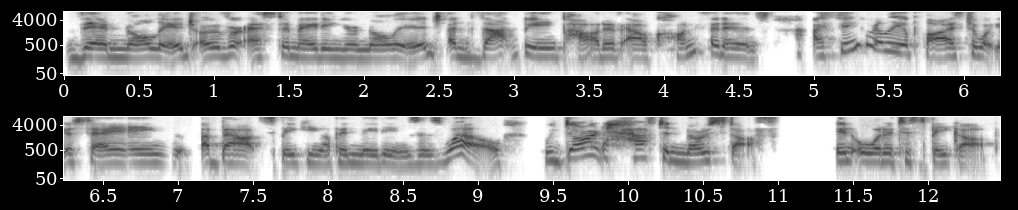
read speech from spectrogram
their knowledge, overestimating your knowledge, and that being part of our confidence, I think really applies to what you're saying about speaking up in meetings as well. We don't have to know stuff in order to speak up.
